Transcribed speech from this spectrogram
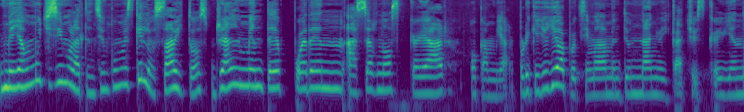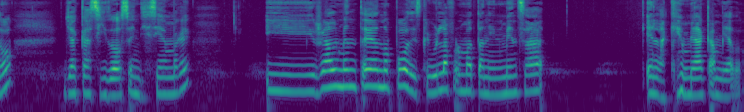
me llamó muchísimo la atención cómo es que los hábitos realmente pueden hacernos crear o cambiar, porque yo llevo aproximadamente un año y cacho escribiendo, ya casi dos en diciembre, y realmente no puedo describir la forma tan inmensa en la que me ha cambiado.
